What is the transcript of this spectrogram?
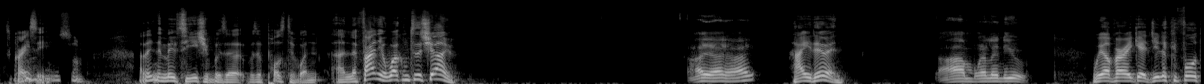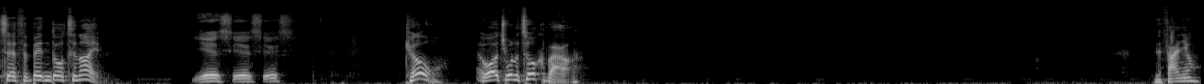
It's crazy. Awesome. I think the move to YouTube was a was a positive one. And Nathaniel, welcome to the show. Hi, hi, hi. How you doing? I'm well and you. We are very good. You looking forward to Forbidden Door tonight? Yes, yes, yes. Cool. And What do you want to talk about? Nathaniel,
